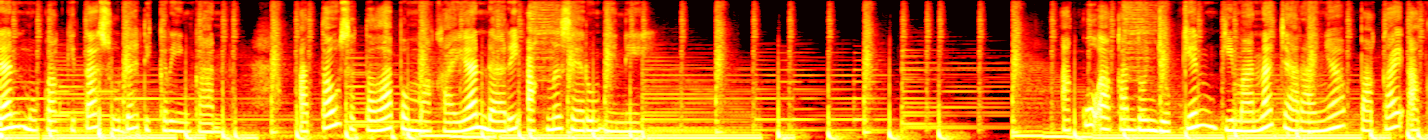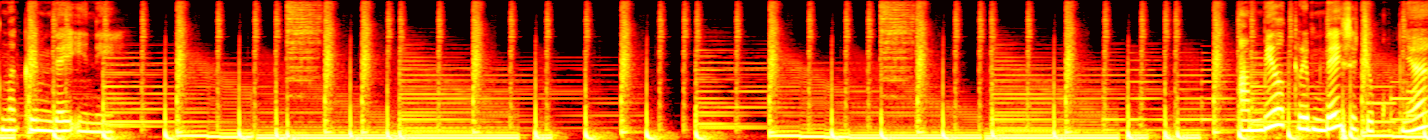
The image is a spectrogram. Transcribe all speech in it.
dan muka kita sudah dikeringkan atau setelah pemakaian dari acne serum ini. Aku akan tunjukin gimana caranya pakai acne cream day ini. Ambil cream day secukupnya,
